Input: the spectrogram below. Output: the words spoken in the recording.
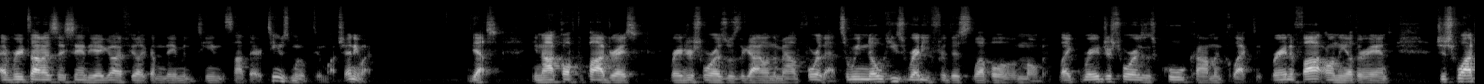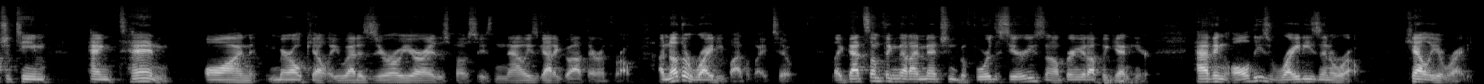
every time I say San Diego, I feel like I'm naming a team that's not there. Teams move too much. Anyway, yes, you knock off the Padres. Ranger Suarez was the guy on the mound for that. So we know he's ready for this level of a moment. Like Ranger Suarez is cool, calm, and collected. Brandon Pfaadt, on the other hand, just watch a team hang 10 on Merrill Kelly, who had a zero ERA this postseason. Now he's got to go out there and throw. Another righty, by the way, too. Like that's something that I mentioned before the series, and I'll bring it up again here. Having all these righties in a row, Kelly a righty,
